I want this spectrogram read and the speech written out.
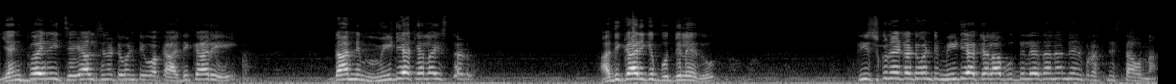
ఎంక్వైరీ చేయాల్సినటువంటి ఒక అధికారి దాన్ని మీడియాకి ఎలా ఇస్తాడు? అధికారికి బుద్ధి లేదు. తీసుకునేటటువంటి మీడియాకి ఎలా బుద్ధి లేదని నేను ప్రశ్నిస్తా ఉన్నా.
